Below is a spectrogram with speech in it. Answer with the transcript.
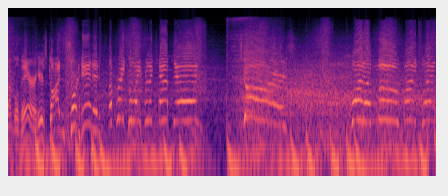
struggle there. Here's Gawdin shorthanded. A breakaway for the captain. Scores! What a move by Glenn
